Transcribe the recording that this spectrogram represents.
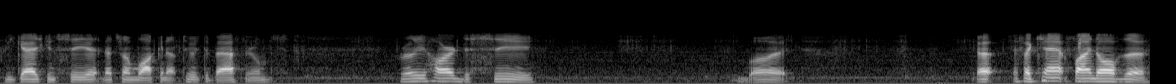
If you guys can see it, that's what I'm walking up to is the bathrooms. Really hard to see. But uh, if I can't find all of the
